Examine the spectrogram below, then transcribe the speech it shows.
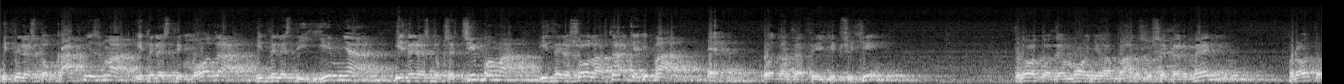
ήθελες το κάπνισμα ήθελες τη μόδα ήθελες τη γύμνια ήθελες το ξετσίπομα ήθελες όλα αυτά και λοιπά. Ε, όταν θα φύγει η ψυχή πρώτο δαιμόνιο απάνω που σε περμένει πρώτο,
